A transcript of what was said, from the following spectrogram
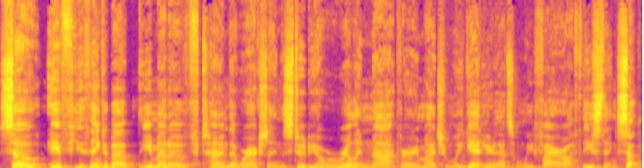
So if you think about the amount of time that we're actually in the studio, we're really not very much. When we get here, that's when we fire off these things. So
